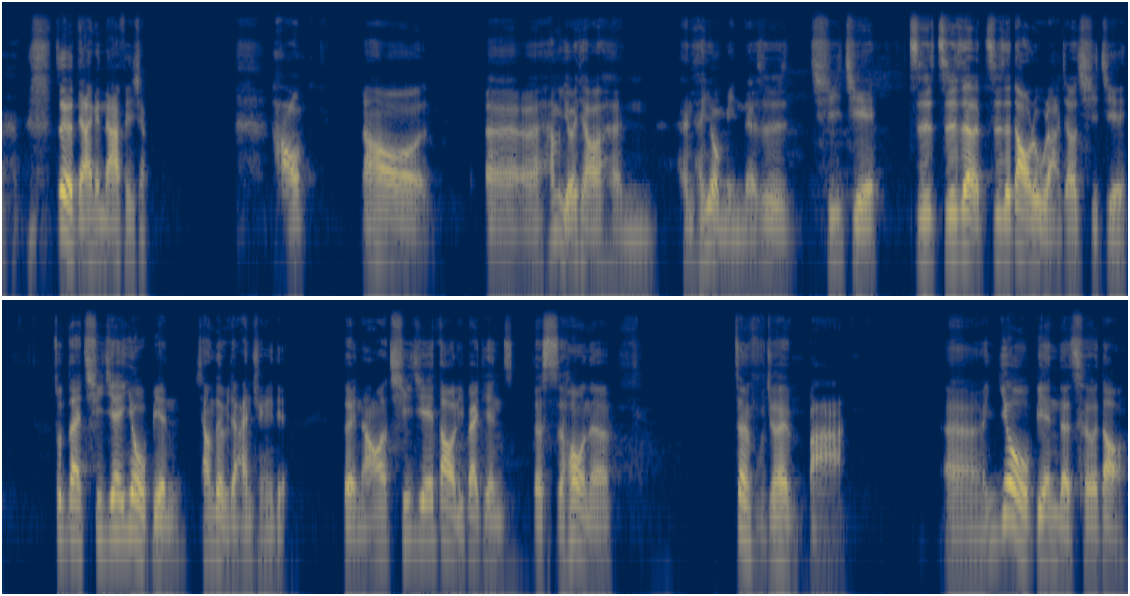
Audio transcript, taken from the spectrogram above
这个等下跟大家分享。好，然后呃，他们有一条很很很有名的是七街，直直的直的道路啦，叫七街。住在七街右边，相对比较安全一点。对，然后七街到礼拜天的时候呢，政府就会把呃右边的车道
